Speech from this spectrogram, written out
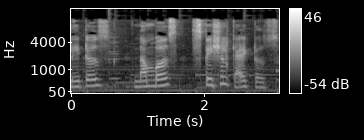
letters, numbers, special characters.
